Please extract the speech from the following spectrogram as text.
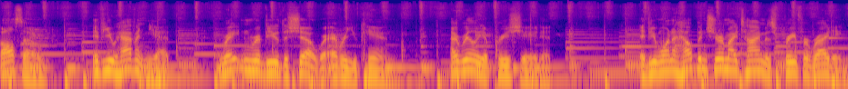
Also, if you haven't yet, rate and review the show wherever you can. I really appreciate it. If you want to help ensure my time is free for writing,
